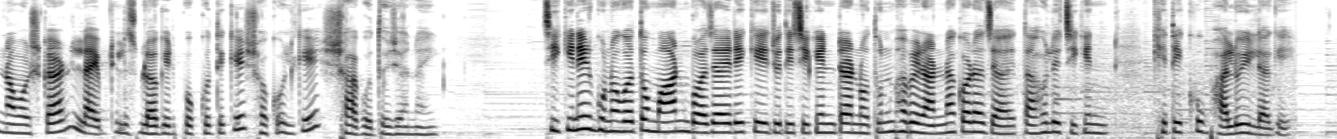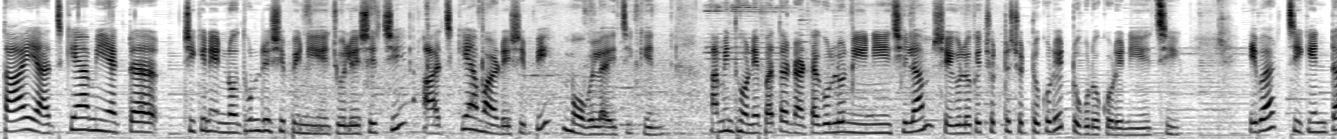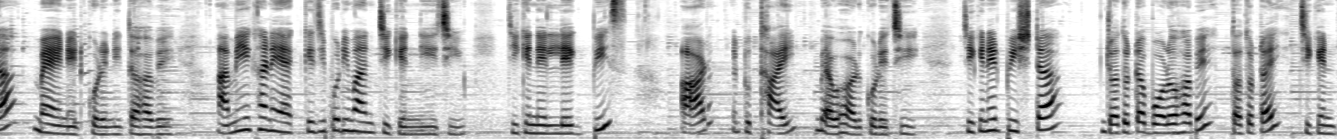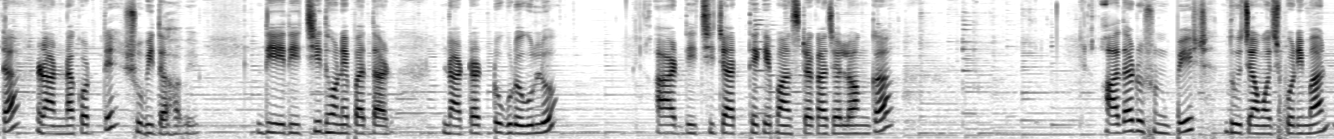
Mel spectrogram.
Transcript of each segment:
নমস্কার, live tales ব্লগের পক্ষ থেকে সকলকে স্বাগত জানাই। চিকেনের গুণগত মান বজায় রেখে যদি চিকেনটা নতুনভাবে রান্না করা যায়, তাহলে চিকেন খেতে খুব ভালোই লাগে। তাই আজকে আমি একটা চিকেনের নতুন রেসিপি নিয়ে চলে এসেছি। আজকে আমার রেসিপি মোগলাই চিকেন। আমি ধনেপাতা ডাঁটাগুলো নিয়ে নিয়েছিলাম, সেগুলোকে ছোট্ট ছোট্ট করে টুকরো করে নিয়েছি। এবার চিকেনটা ম্যারিনেট করে নিতে হবে। আমি এখানে এক কেজি পরিমাণ চিকেন নিয়েছি। চিকেনের লেগ পিস আর একটু থাই ব্যবহার করেছি। চিকেনের পিসটা যতটা বড় হবে, ততটাই চিকেনটা রান্না করতে সুবিধা হবে। দিয়ে দিচ্ছি ধনে পাতার ডাঁটার টুকরোগুলো আর দিচ্ছি চার থেকে পাঁচটা কাঁচা লঙ্কা, আদা রসুন পেস্ট, দু চামচ পরিমাণ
